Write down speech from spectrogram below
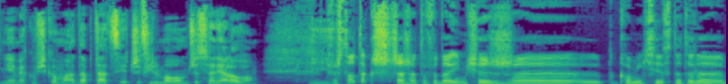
nie wiem, jakąś ciekawą adaptację, czy filmową, czy serialową. I... Wiesz co, tak szczerze, to wydaje mi się, że komiks jest na tyle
